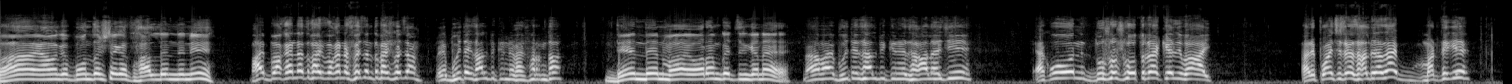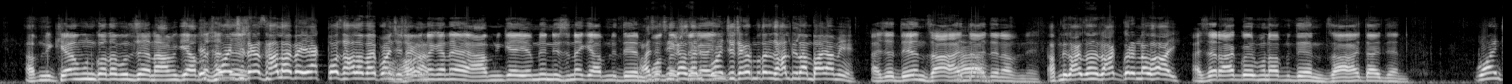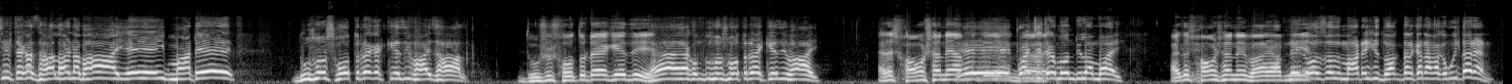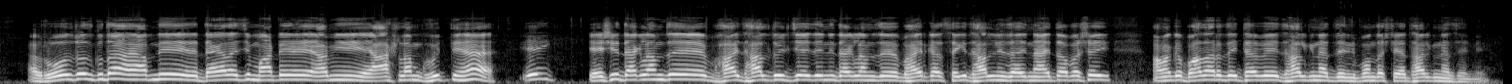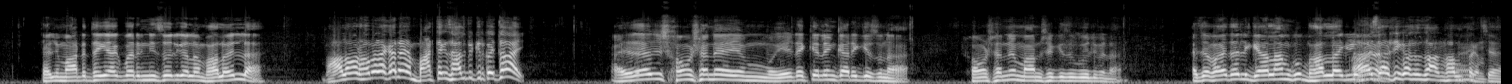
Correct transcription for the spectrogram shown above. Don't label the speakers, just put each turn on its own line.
ভাই আমাকে পঞ্চাশ টাকা ঝাল দেন দিনি
ভাই বকান না তো ভাই বকান না সই যান তো ভাই সই যান। এই ভুইতে ঝাল বিক্রি ভাই সরেন তো।
দেন দেন ভাই আরাম করছেন কেন?
না ভাই ভুইতে ঝাল বিক্রি ঝাল হয়েছি। এখন দুশো সত্তর টাকা কেজি ভাই। আরে পঞ্চাশ টাকা ঝাল দেওয়া যায় মাঠ থেকে?
আপনি কেমন কথা বলছেন? আমি কি আপনার সাথে
পঞ্চাশ টাকা ঝাল হয় ভাই এক পথ ঝাল হয় ভাই পঞ্চাশ টাকা।
না কেন? আপনি কি এমনি নিছেন নাকি? আপনি দেন
আচ্ছা ঠিক
পঞ্চাশ
আছে পঞ্চাশ টাকার মতন ঝাল দিলাম ভাই আমি।
আচ্ছা দেন যা হয়
হ্যাঁ।
তাই দেন আপনি।
আপনি রাগ রাগ করেন না ভাই।
আচ্ছা রাগ করব না আপনি দেন যা হয় তাই দেন।
পঞ্চাশ টাকা ঝাল হয় না ভাই। এই মাঠে দুশো সত্তর টাকা কেজি ভাই ঝাল।
দুশো সত্তর টাকা কেজি?
হ্যাঁ এখন দুশো সত্তর টাকা কেজি ভাই।
আচ্ছা সমস্যা নেই আপনি
এই পঞ্চাশ
ভাই।
টাকার মতন দিলাম ভাই।
আচ্ছা সমস্যা নেই ভাই
আপনি রোজ রোজ মাঠে এসে দোকান কেন আমাকে বুঝতে পারেন?
রোজ রোজ কোথায়? আপনি দেখা যাচ্ছে মাঠে আমি আসলাম ঘুরতে হ্যাঁ?
এই
এসে দেখলাম যে ভাই ঝাল তুলছে এই জন্য দেখলাম যে ভাইয়ের কাছ থেকে ঝাল নিয়ে যায় না হয়তো আবার সেই আমাকে বাজারে দিতে হবে ঝাল কিনার জন্য পঞ্চাশ টাকা ঝাল কিনার জন্য। তাহলে মাঠে থেকে একবার নিয়ে চলে গেলাম ভালো হইলা
ভালো আর হবে না কেন মাঠ থেকে ঝাল বিক্রি করতে হয়?
আরে সমস্যা নেই এটা কেলেঙ্কারি কিছু না। সমস্যা নেই মানুষে কিছু বলবে না। আচ্ছা ভাই তাহলে গেলাম খুব ভালো লাগল হ্যাঁ?
আচ্ছা ঠিক আছে যান ভালো থাকেন।
আচ্ছা।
